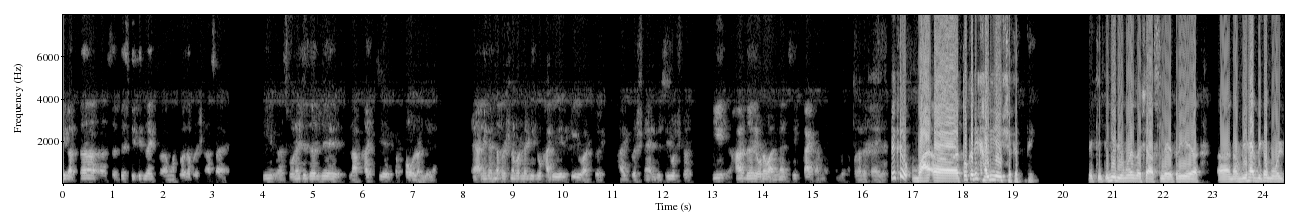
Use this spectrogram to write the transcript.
एक आता सद्यस्थितीतला एक महत्त्वाचा प्रश्न असा आहे. की सोन्याचे दर जे लाखाचे टप्पा ओलांडलेला आहे. आणि अनेकांना प्रश्न पडला की तो खाली येईल की वाढतोय? हा एक प्रश्न आहे. आणि दुसरी गोष्ट की हा दर एवढा वाढण्याचे काय कारण आहे? म्हणजे आपल्याला काय नाही ते वा- अं, तो कधी खाली येऊ शकत नाही. ते कितीही रुमर्स असे असले तरी वी हॅव बिकम ओल्ड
